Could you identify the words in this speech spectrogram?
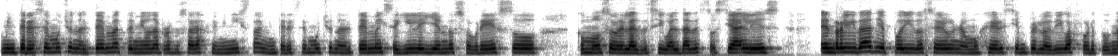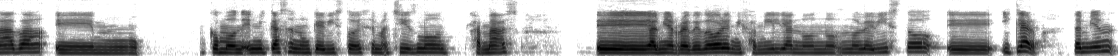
me interesé mucho en el tema, tenía una profesora feminista, me interesé mucho en el tema y seguí leyendo sobre eso, como sobre las desigualdades sociales. En realidad, yo he podido ser una mujer, siempre lo digo, afortunada. Em, como en mi casa nunca he visto ese machismo, jamás. Eh, a mi alrededor, en mi familia, no, no, no lo he visto. Eh, y claro, también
